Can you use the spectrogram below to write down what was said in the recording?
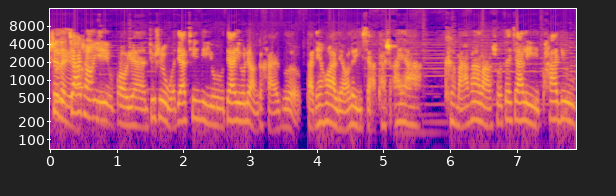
是的，家长也有抱怨，就是我家亲戚有家有两个孩子，打电话聊了一下，他说：“哎呀。”可麻烦了，说在家里他就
